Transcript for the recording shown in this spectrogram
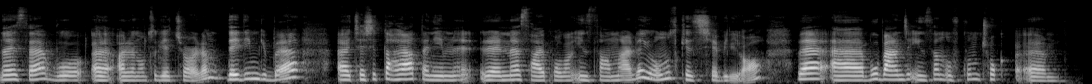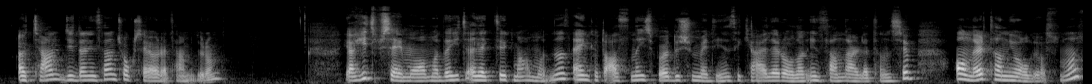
Neyse bu e, ara notu geçiyorum. Dediğim gibi çeşitli hayat deneyimlerine sahip olan insanlarla yolunuz kesişebiliyor. Ve e, bu bence insan ufkunu çok e, açan, cidden insana çok şey öğreten bir durum. Ya hiçbir şey mi olmadı, hiç elektrik mi almadınız? En kötü aslında hiç böyle düşünmediğiniz hikayeleri olan insanlarla tanışıp onları tanıyor oluyorsunuz.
